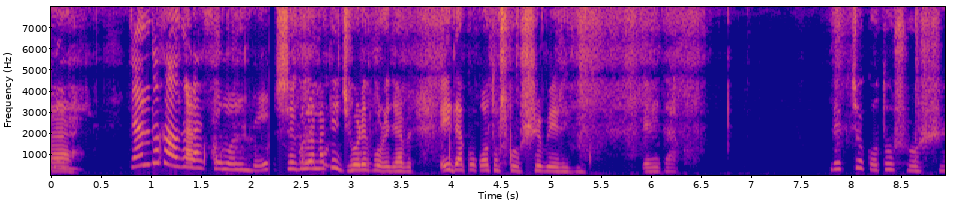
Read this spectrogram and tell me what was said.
হ্যাঁ। সেগুলো নাকি ঝরে পড়ে যাবে। এই দেখো কত সর্ষে বেড়ে গিয়ে এই দেখো। দেখছ কত সর্ষে?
